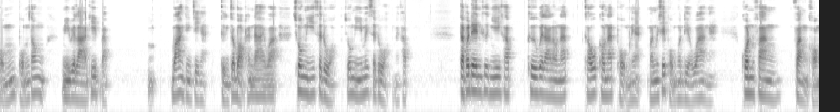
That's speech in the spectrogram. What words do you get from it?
ผมผมต้องมีเวลาที่แบบ ว่างจริงๆอะ่ะถึงจะบอกท่านได้ว่าช่วงนี้สะดวกช่วงนี้ไม่สะดวกนะครับ แต่ประเด็นคืองี้ครับ คือเวลาเรานัดเขาเขานัดผมเนี่ยมันไม่ใช่ผมคนเดียวว่างไงคนฟังฝั่งของ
